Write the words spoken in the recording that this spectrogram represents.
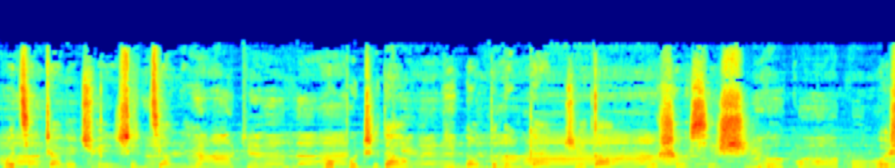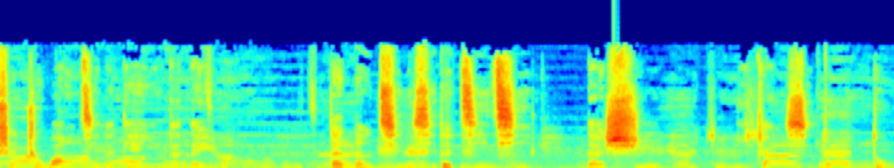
我紧张的全身僵硬。我不知道你能不能感觉到我手心湿热，我甚至忘记了电影的内容，但能清晰的记起那时你掌心的温度。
